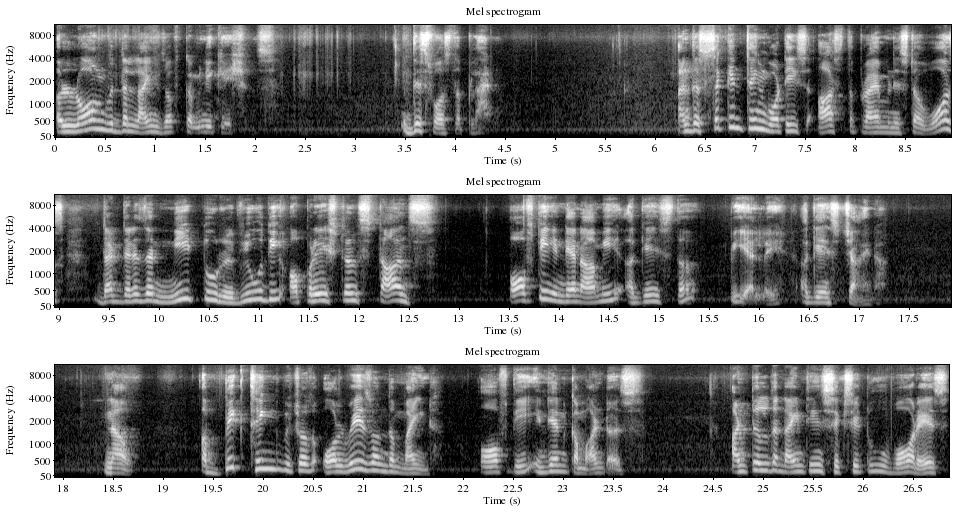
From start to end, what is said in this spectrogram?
along with the lines of communications. This was the plan. And the second thing what he asked the Prime Minister was that there is a need to review the operational stance of the Indian Army against the PLA, against China. Now, a big thing which was always on the mind of the Indian commanders until the 1962 war is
